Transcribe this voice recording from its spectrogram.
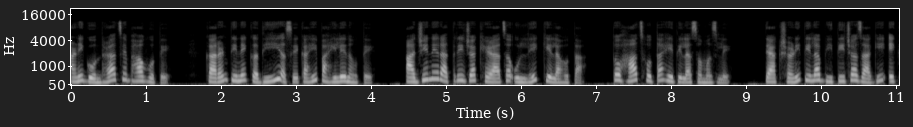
आणि गोंधळाचे भाव होते कारण तिने कधीही असे काही पाहिले नव्हते. आजीने रात्री ज्या खेळाचा उल्लेख केला होता तो हाच होता हे तिला समजले. त्या क्षणी तिला भीतीच्या जागी एक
